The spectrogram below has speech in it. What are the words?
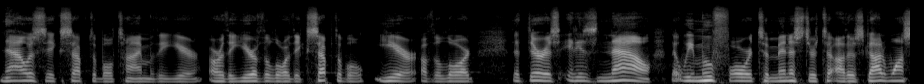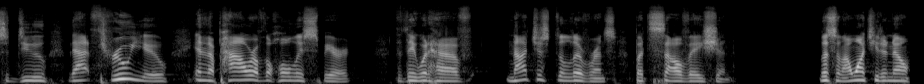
now is the acceptable time of the year or the year of the lord the acceptable year of the lord that there is it is now that we move forward to minister to others. God wants to do that through you in the power of the holy spirit that they would have not just deliverance but salvation. Listen i want you to know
